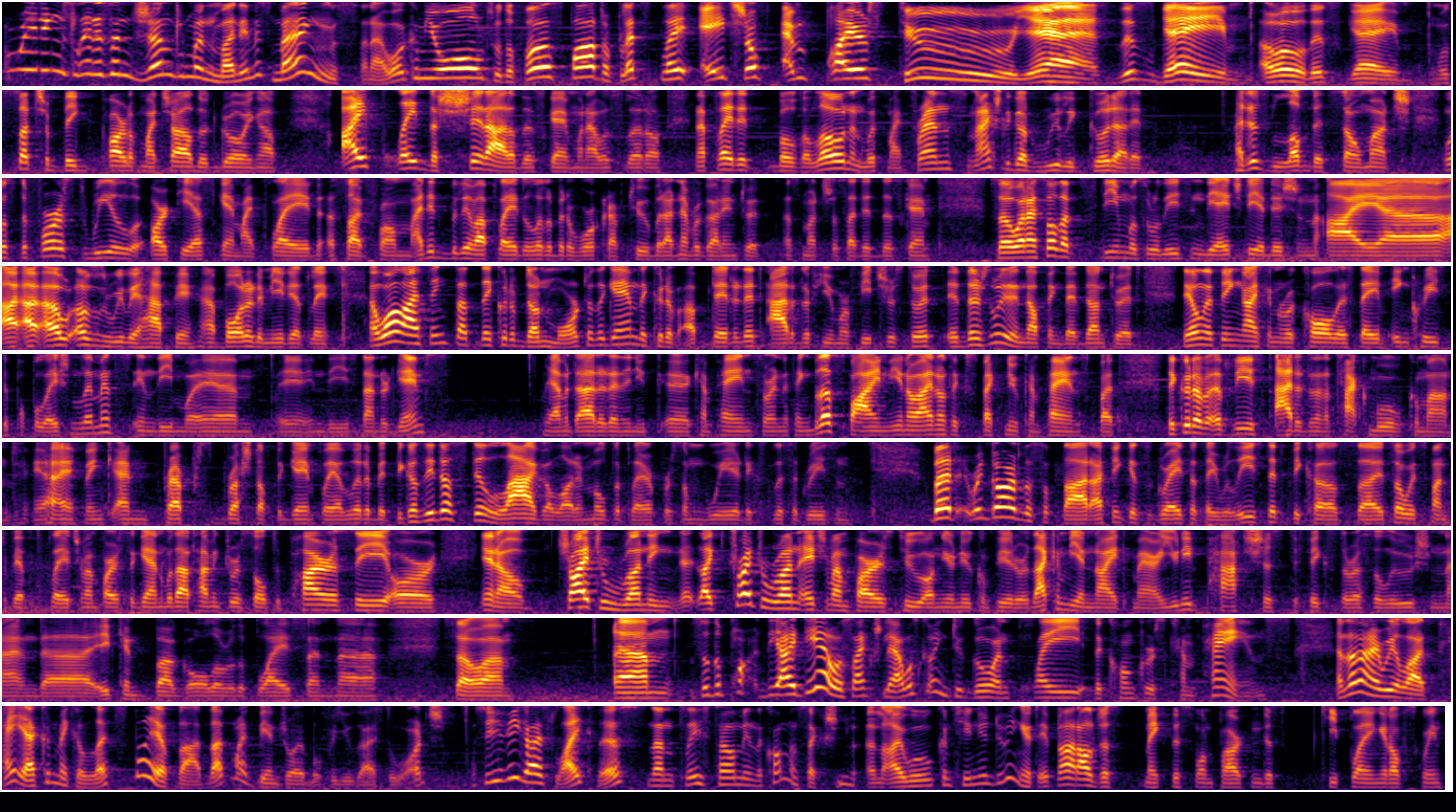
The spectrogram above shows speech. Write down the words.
Greetings, ladies and gentlemen, my name is Mangs, and I welcome you all to the first part of Let's Play Age of Empires 2! Yes, this game, oh, this game, was such a big part of my childhood growing up. I played the shit out of this game when I was little, and I played it both alone and with my friends, and I actually got really good at it. I just loved it so much. It was the first real RTS game I played, aside from... I did believe I played a little bit of Warcraft 2, but I never got into it as much as I did this game. So when I saw that Steam was releasing the HD edition, I, uh, I, I, I, was really happy. I bought it immediately. And while I think that they could have done more to the game, they could have updated it, added a few more features to it, it there's really nothing they've done to it. The only thing I can recall is they've increased the population limits in the, um, in the standard games. They haven't added any new uh, campaigns or anything, but that's fine. You know, I don't expect new campaigns, but they could have at least added an attack move command, yeah, I think, and perhaps brushed off the gameplay a little bit, because it does still lag a lot in multiplayer for some weird explicit reason. But regardless of that, I think it's great that they released it, because uh, it's always fun to be able to play Age of Empires again without having to resort to piracy or, you know, try to running like try to run Age of Empires 2 on your new computer. That can be a nightmare. You need patches to fix the resolution, and uh, it can bug all over the place. And uh, so, um, um, so the part the idea was actually I was going to go and play the Conqueror's campaigns, and then I realized, hey, I could make a let's play of that. That might be enjoyable for you guys to watch. So if you guys like this, then please tell me in the comment section, and I will continue doing it. If not, I'll just make this one part and just keep playing it off screen.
